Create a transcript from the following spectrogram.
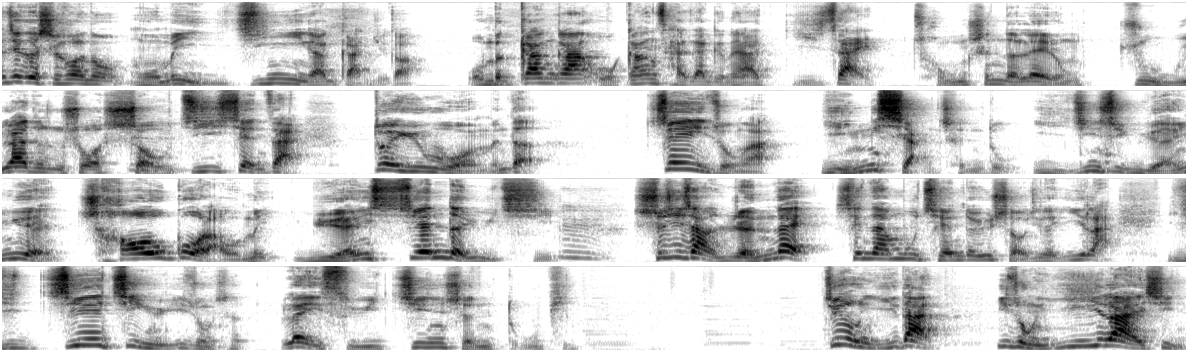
这个时候呢，我们已经应该感觉到，我们刚刚我刚才在跟大家一再重申的内容，主要就是说，手机现在对于我们的这种啊影响程度，已经是远远超过了我们原先的预期。嗯，实际上，人类现在目前对于手机的依赖，已经接近于一种类似于精神毒品。这种一旦一种依赖性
